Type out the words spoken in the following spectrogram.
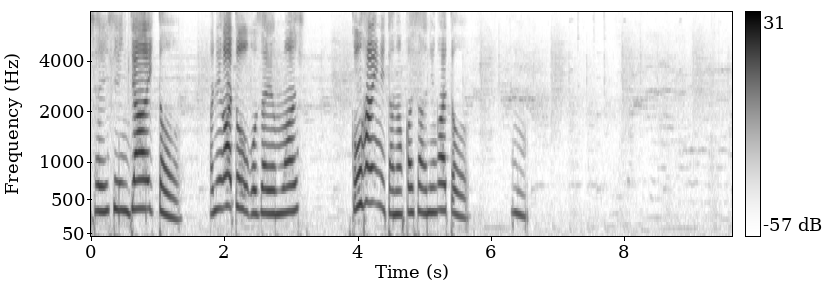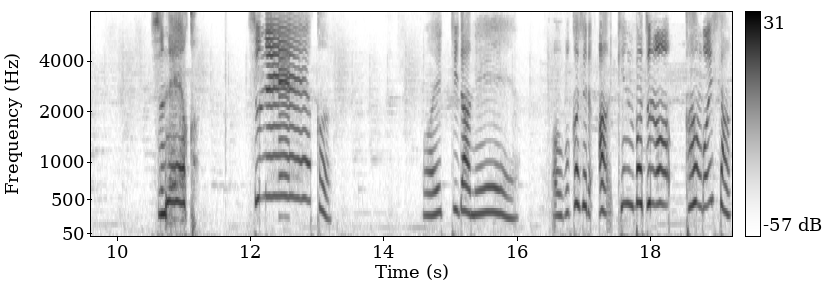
先生じゃいと。ありがとうございます。後輩に田中さんありがとう。うん。スネークスネークおエッチだねあ、動かせる。あ、金髪の看護師さん。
